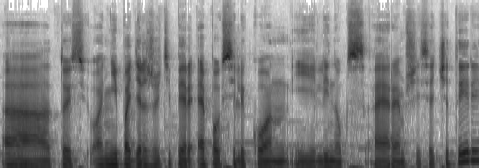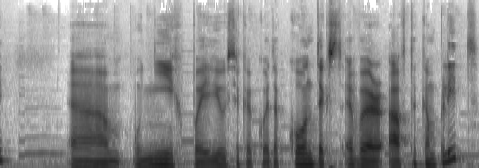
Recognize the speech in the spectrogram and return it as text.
А, то есть они поддерживают теперь Apple Silicon и Linux ARM64. Ам, у них появился какой-то Context Aware Autocomplete,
